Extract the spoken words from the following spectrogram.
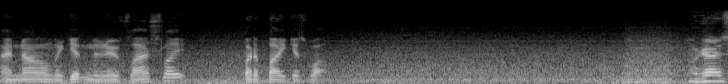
I'm not only getting a new flashlight, but a bike as well. Well guys,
